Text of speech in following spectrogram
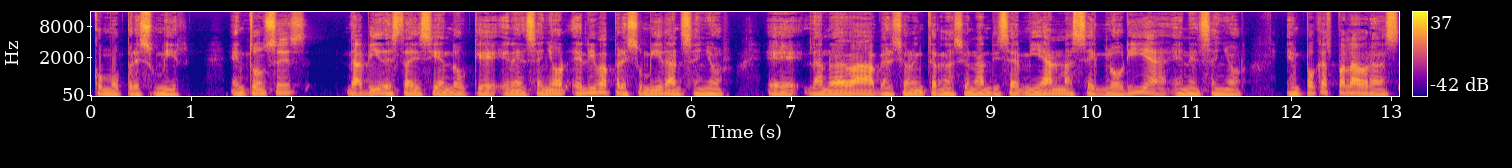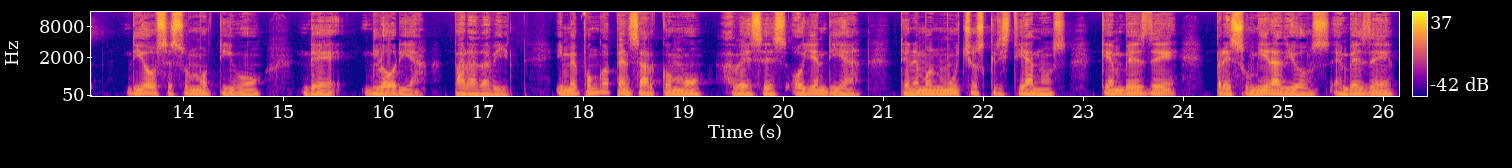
como presumir. Entonces, David está diciendo que en el Señor, él iba a presumir al Señor. Eh, la nueva versión internacional dice, mi alma se gloría en el Señor. En pocas palabras, Dios es un motivo de gloria para David. Y me pongo a pensar cómo a veces hoy en día tenemos muchos cristianos que en vez de presumir a Dios, en vez de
